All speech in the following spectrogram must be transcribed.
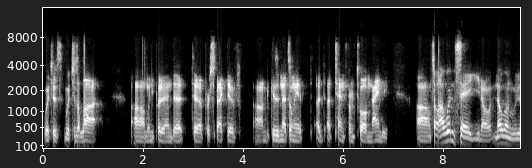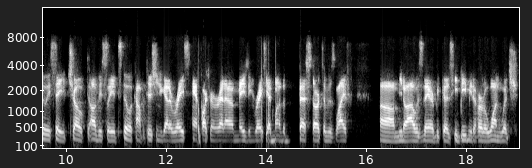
which is which is a lot um, when you put it into to perspective, um, because then that's only a, a, a tenth from 1290. Um, so I wouldn't say, you know, no one would really say choked. Obviously, it's still a competition. You got to race. Hansel Parchment ran an amazing race. He had one of the best starts of his life. Um, you know, I was there because he beat me to hurdle one, which,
